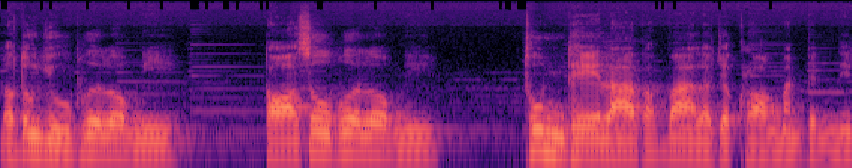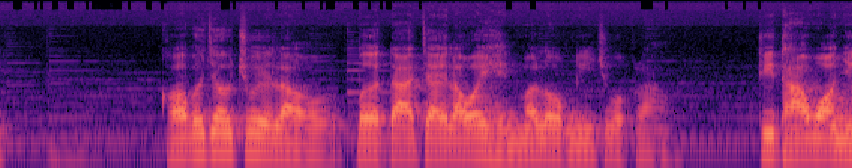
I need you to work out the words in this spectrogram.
เราต้องอยู่เพื่อโลกนี้ ต่อสู้เพื่อโลกนี้ ทุ่มเทลาวกับว่าเราจะครองมันเป็นนิด ขอพระเจ้าช่วยเรา เปิดตาใจเราให้เห็นว่าโลกนี้ชั่วคราว ที่ถาวรจ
